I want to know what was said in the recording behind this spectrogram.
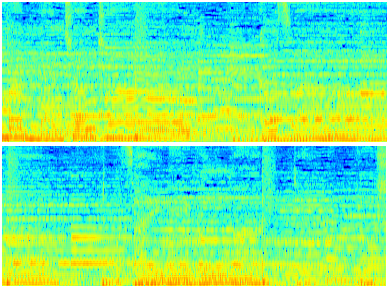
漫漫长长，鸽子啊，我在你温暖的路上。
